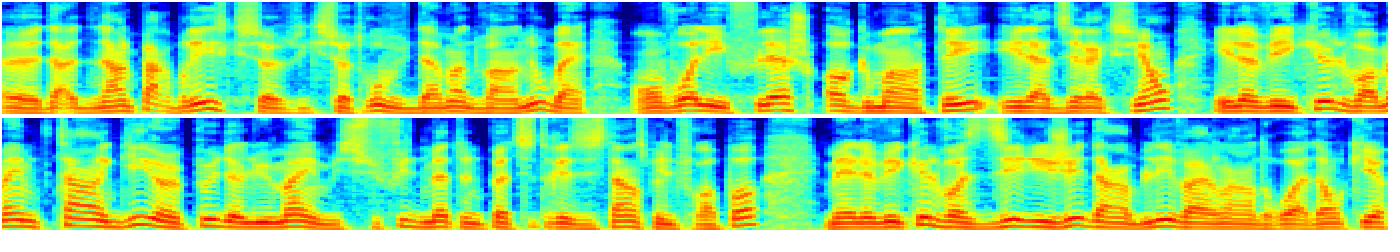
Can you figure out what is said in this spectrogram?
euh, dans, le pare-brise qui se, qui se, trouve évidemment devant nous, ben, on voit les flèches augmenter et la direction. Et le véhicule va même tanguer un peu de lui-même. Il suffit de mettre une petite résistance, puis il le fera pas. Mais le véhicule va se diriger d'emblée vers l'endroit. Donc, il y, a,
